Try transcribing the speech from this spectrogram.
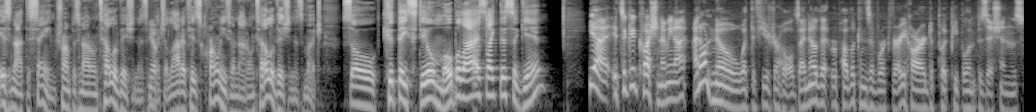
is not the same. Trump is not on television as much. A lot of his cronies are not on television as much. So could they still mobilize like this again? Yeah, it's a good question. I mean, I, I don't know what the future holds. I know that Republicans have worked very hard to put people in positions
